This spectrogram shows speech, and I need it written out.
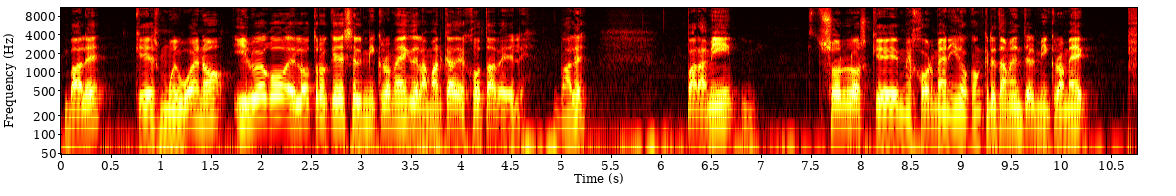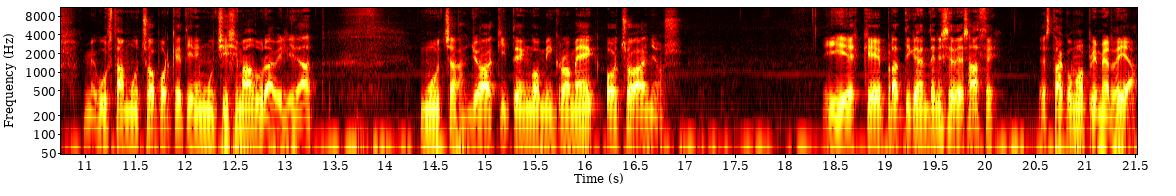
¿vale? Que es muy bueno. Y luego el otro que es el Micromec de la marca de JBL, ¿vale? Para mí son los que mejor me han ido. Concretamente el Micromec me gusta mucho porque tiene muchísima durabilidad. Mucha. Yo aquí tengo Micromec 8 años. Y es que prácticamente ni se deshace. Está como el primer día.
